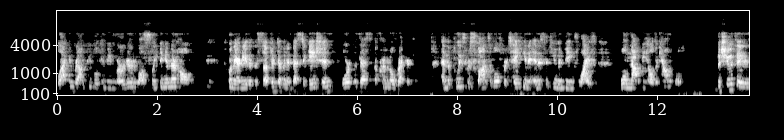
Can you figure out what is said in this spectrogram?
Black and brown people can be murdered while sleeping in their home when they are neither the subject of an investigation or possess a criminal record and the police responsible for taking an innocent human being's life will not be held accountable. The truth is,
